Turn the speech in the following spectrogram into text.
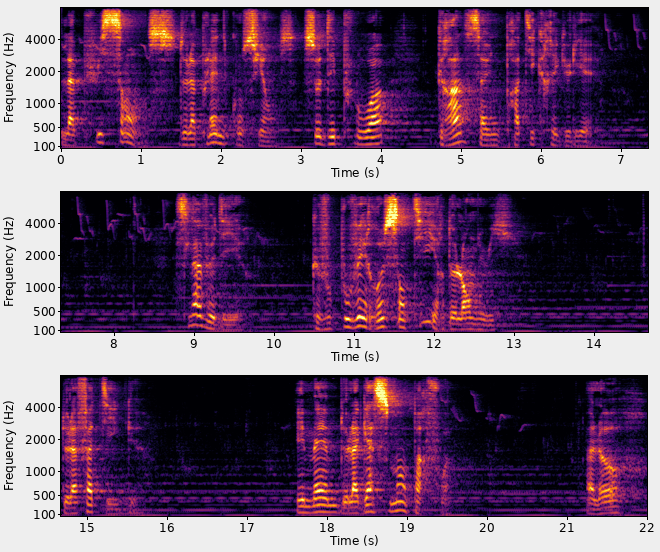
la puissance de la pleine conscience se déploie grâce à une pratique régulière. Cela veut dire que vous pouvez ressentir de l'ennui, de la fatigue et même de l'agacement parfois, alors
